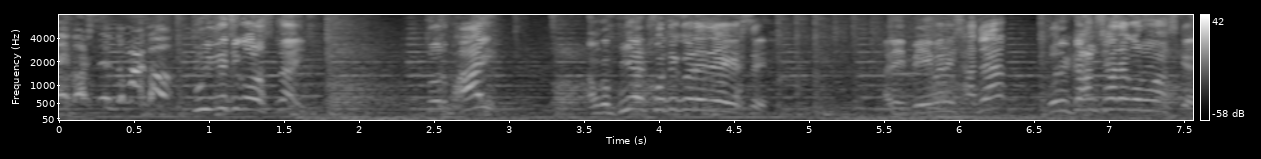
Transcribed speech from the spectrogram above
আমি কি করতে করছি তোমাকে? তুই কিছু করস নাই। তোর ভাই আমাকে বিরাট ক্ষতি করে দিয়ে গেছে। আরে বেমানি সাজা, তোর গান সাজা করব আজকে।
